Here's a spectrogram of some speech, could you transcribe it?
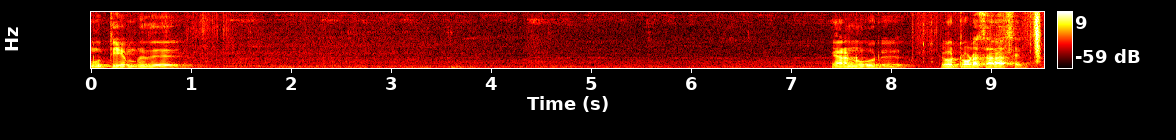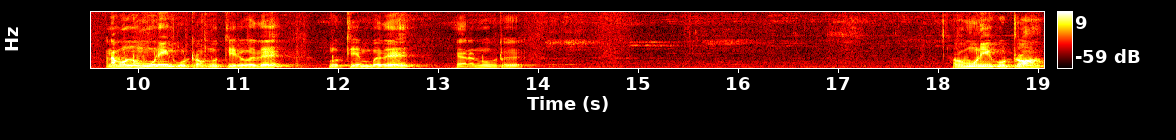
நூற்றி எண்பது இரநூறு. இவற்றோட சராசரி. ஆனால் ஒன்று மூணையும் கூட்டுறோம். நூற்றி இருபது நூற்றி எண்பது இரநூறு. அப்போ மூணையும் கூட்டுறோம்.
